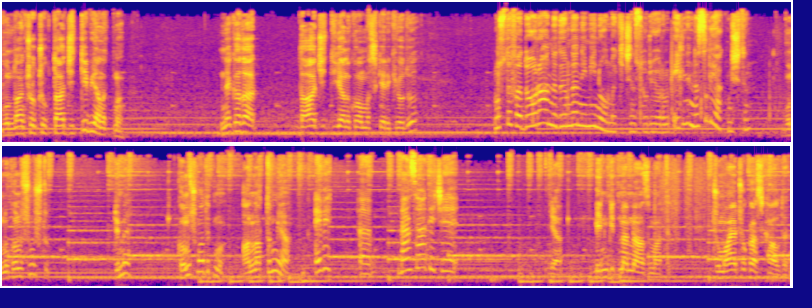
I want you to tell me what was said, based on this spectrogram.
Bundan çok çok daha ciddi bir yanık mı? Ne kadar daha ciddi yanık olması gerekiyordu? Mustafa doğru anladığımdan emin olmak için soruyorum. Elini nasıl yakmıştın? Bunu konuşmuştuk. Değil mi? Konuşmadık mı? Anlattım ya. Evet, e, ben sadece Ya benim gitmem lazım artık. Cuma'ya çok az kaldı.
